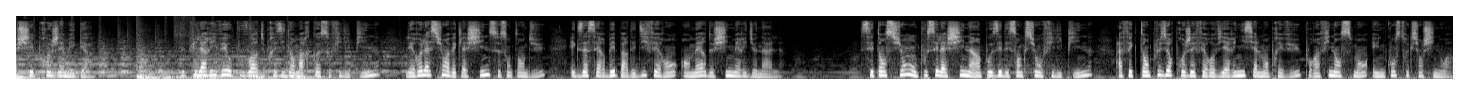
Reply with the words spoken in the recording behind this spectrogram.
Chez Projet Méga. Depuis l'arrivée au pouvoir du président Marcos aux Philippines, les relations avec la Chine se sont tendues, exacerbées par des différends en mer de Chine méridionale. Ces tensions ont poussé la Chine à imposer des sanctions aux Philippines, affectant plusieurs projets ferroviaires initialement prévus pour un financement et une construction chinois.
